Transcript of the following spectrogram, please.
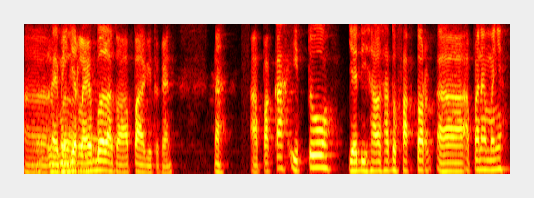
eh, Label. major label atau apa gitu kan. Nah apakah itu jadi salah satu faktor eh, apa namanya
